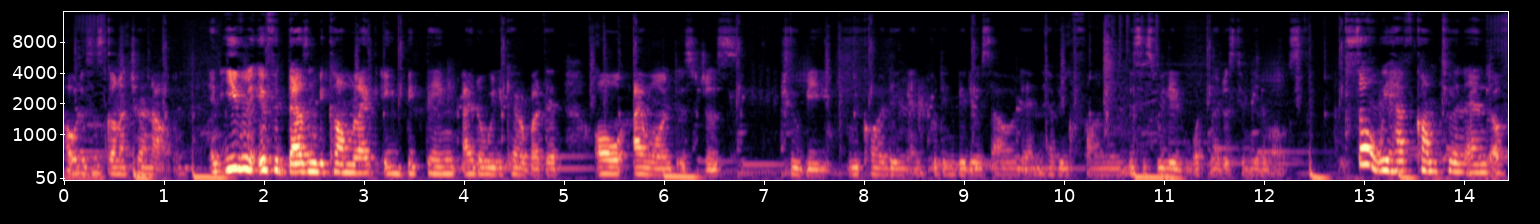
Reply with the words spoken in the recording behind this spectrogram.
how this is gonna turn out. And even if it doesn't become like a big thing, I don't really care about that. All I want is just to be recording and putting videos out and having fun this is really what matters to me the most. So we have come to an end of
